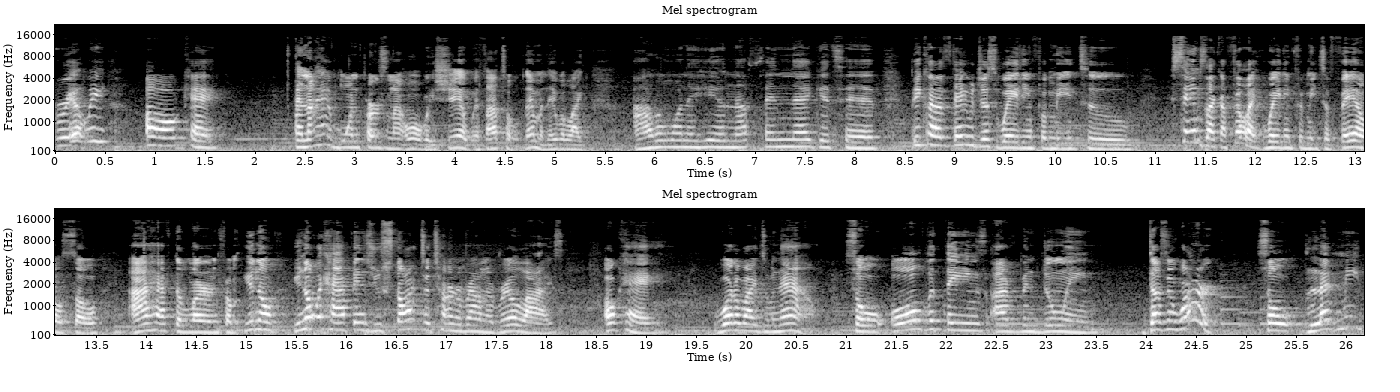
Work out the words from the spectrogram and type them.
really? Okay. And I have one person I always share with. I told them, and they were like, I don't want to hear nothing negative because they were just waiting for me to. Seems like I feel like waiting for me to fail. So I have to learn from, you know, you know what happens? You start to turn around and realize, okay, what do I do now? So all the things I've been doing doesn't work. So let me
